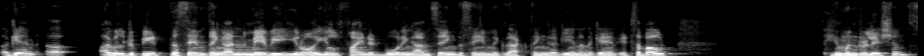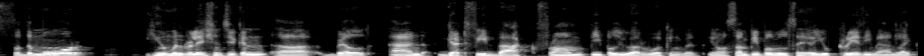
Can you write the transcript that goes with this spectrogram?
again. Uh, I will repeat the same thing, and maybe you know you'll find it boring. I'm saying the same exact thing again and again. It's about human relations so the more human relations you can uh, build and get feedback from people you are working with you know some people will say are you crazy man like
